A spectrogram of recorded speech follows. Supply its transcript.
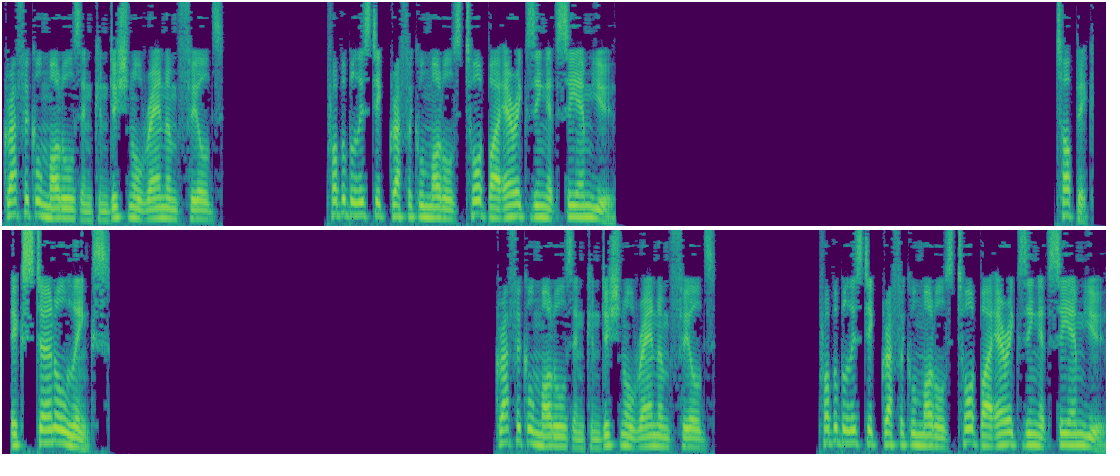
Graphical models and conditional random fields. Probabilistic graphical models taught by Eric Xing at CMU. Topic: External links. Graphical models and conditional random fields. Probabilistic graphical models taught by Eric Xing at CMU.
